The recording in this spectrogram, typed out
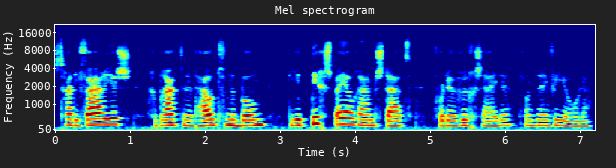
Stradivarius gebruikte het hout van de boom die het dichtst bij jouw raam staat voor de rugzijde van zijn violen.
